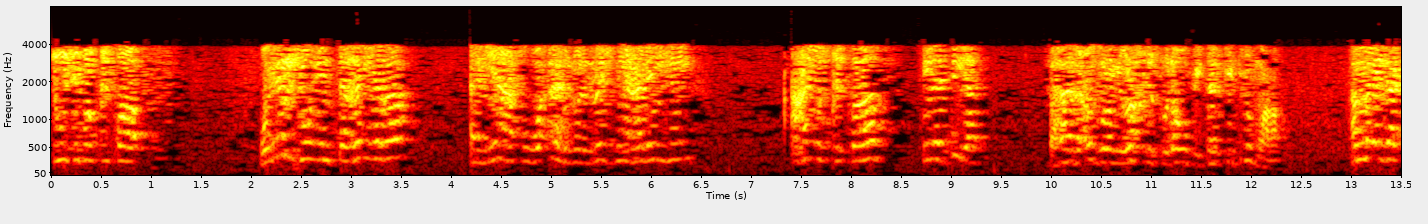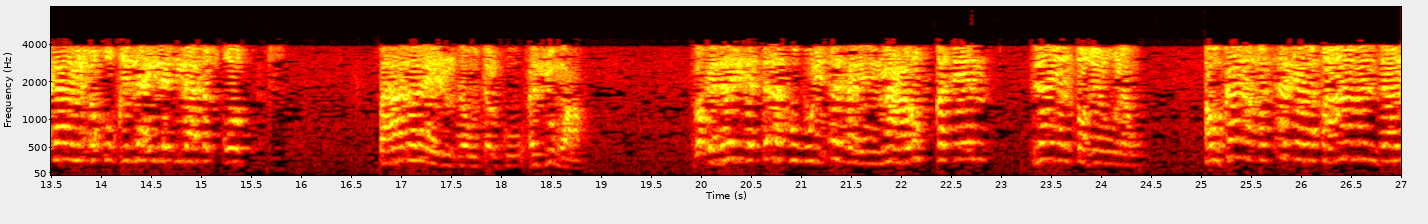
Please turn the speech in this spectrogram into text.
توجب القصاص ويرجو إن تغير أن يعفو أهل المجن عليه عن القصاص إلى الدية. فهذا عذر يرخص له في ترك الجمعة. أما إذا كان من حقوق الله التي لا تسقط فهذا لا يجوز له ترك الجمعة. وكذلك التأهب لسفر مع رفقة لا ينتظرونه. أو كان قد أكل طعاما ذا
